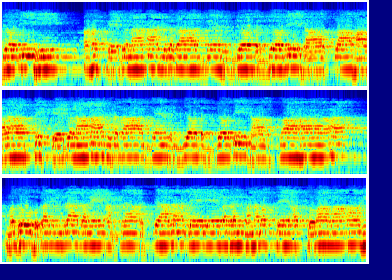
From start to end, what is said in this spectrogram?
ज्योतिः अहः केतुनाजुषताज्ञज्योतिर्ज्योतिषा स्वाहा रात्रिः केतुनाजुषताज्ञज्योतिर्ज्योतिषा स्वाहा मधुहुतमिन्द्रातमे अग्ना अस्यामते देवधन्मनमस्ते अश्वमाहिज्ञजीः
